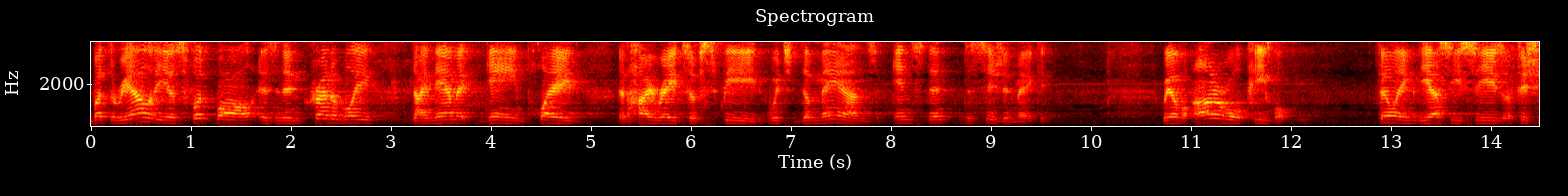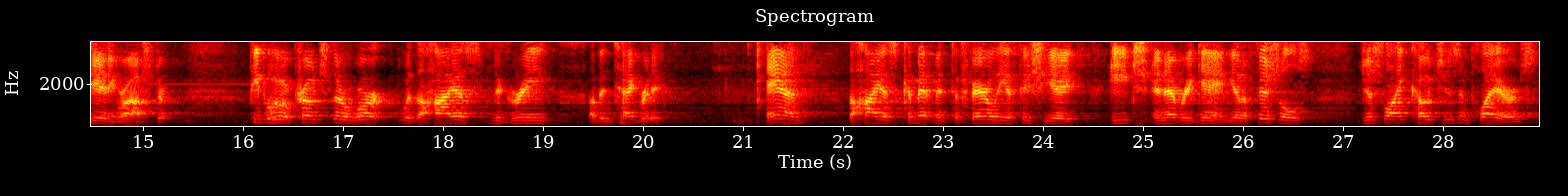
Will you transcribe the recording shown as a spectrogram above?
But the reality is, football is an incredibly dynamic game played at high rates of speed, which demands instant decision making. We have honorable people filling the SEC's officiating roster. People who approach their work with the highest degree of integrity and the highest commitment to fairly officiate each and every game. Yet officials, just like coaches and players,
